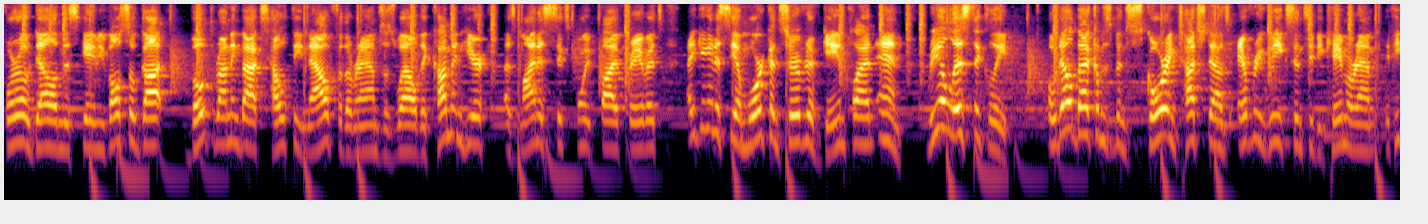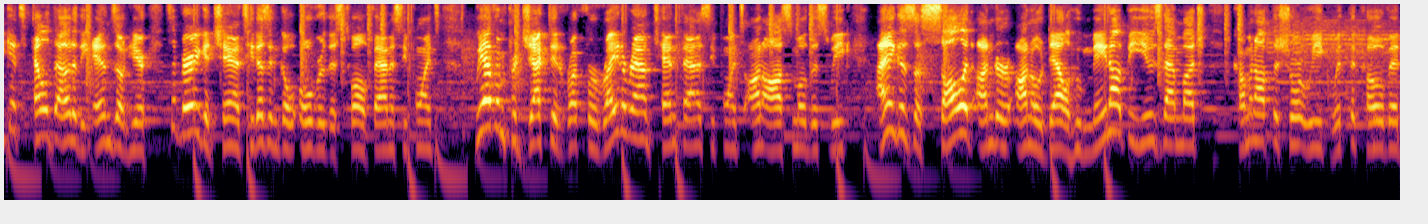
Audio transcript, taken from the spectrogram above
for Odell in this game. You've also got both running backs healthy now for the Rams as well. They come in here as minus 6.5 favorites. I think you're going to see a more conservative game plan. And realistically, Odell Beckham's been scoring touchdowns every week since he became a Ram. If he gets held out of the end zone here, it's a very good chance he doesn't go over this 12 fantasy points. We have him projected for right around 10 fantasy points on Awesemo this week. I think this is a solid under on Odell, who may not be used that much coming off the short week with the COVID.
